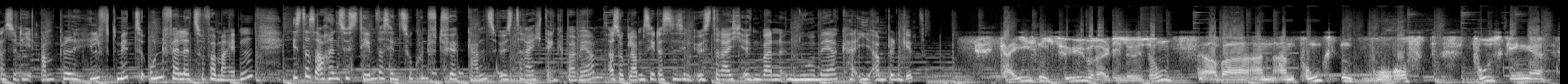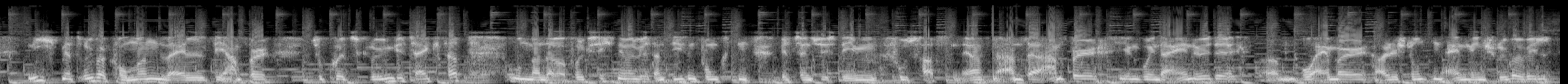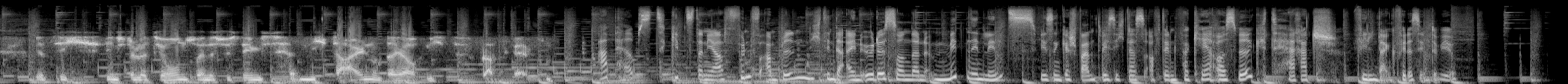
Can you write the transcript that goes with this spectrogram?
Also die Ampel hilft mit, Unfälle zu vermeiden. Ist das auch ein System, das in Zukunft für ganz Österreich denkbar wäre? Also glauben Sie, dass es in Österreich irgendwann nur mehr KI-Ampeln gibt? KI ist nicht für überall die Lösung, aber an, an Punkten, wo oft Fußgänger nicht mehr drüber kommen, weil die Ampel zu kurz grün gezeigt hat und man darauf Rücksicht nehmen wird. An diesen Punkten wird so ein System Fuß fassen. Ja. An der Ampel irgendwo in der Einöde, ähm, wo einmal alle Stunden ein Mensch rüber will, wird sich die Installation so eines Systems nicht zahlen und daher auch nicht Platz greifen. Ab Herbst gibt es dann ja fünf Ampeln, nicht in der Einöde, sondern mitten in Linz. Wir sind gespannt, wie sich das auf den Verkehr auswirkt. Herr Ratsch, vielen Dank für das Interview.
